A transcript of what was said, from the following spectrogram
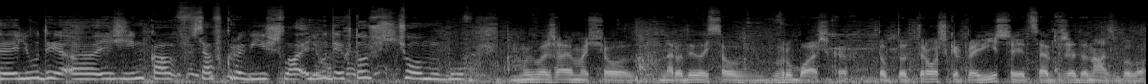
Е, Люди, е, жінка вся в крові йшла. Люди, хто в чому був. Ми вважаємо, що народилися в рубашках, тобто трошки правіше, і це вже до нас було.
